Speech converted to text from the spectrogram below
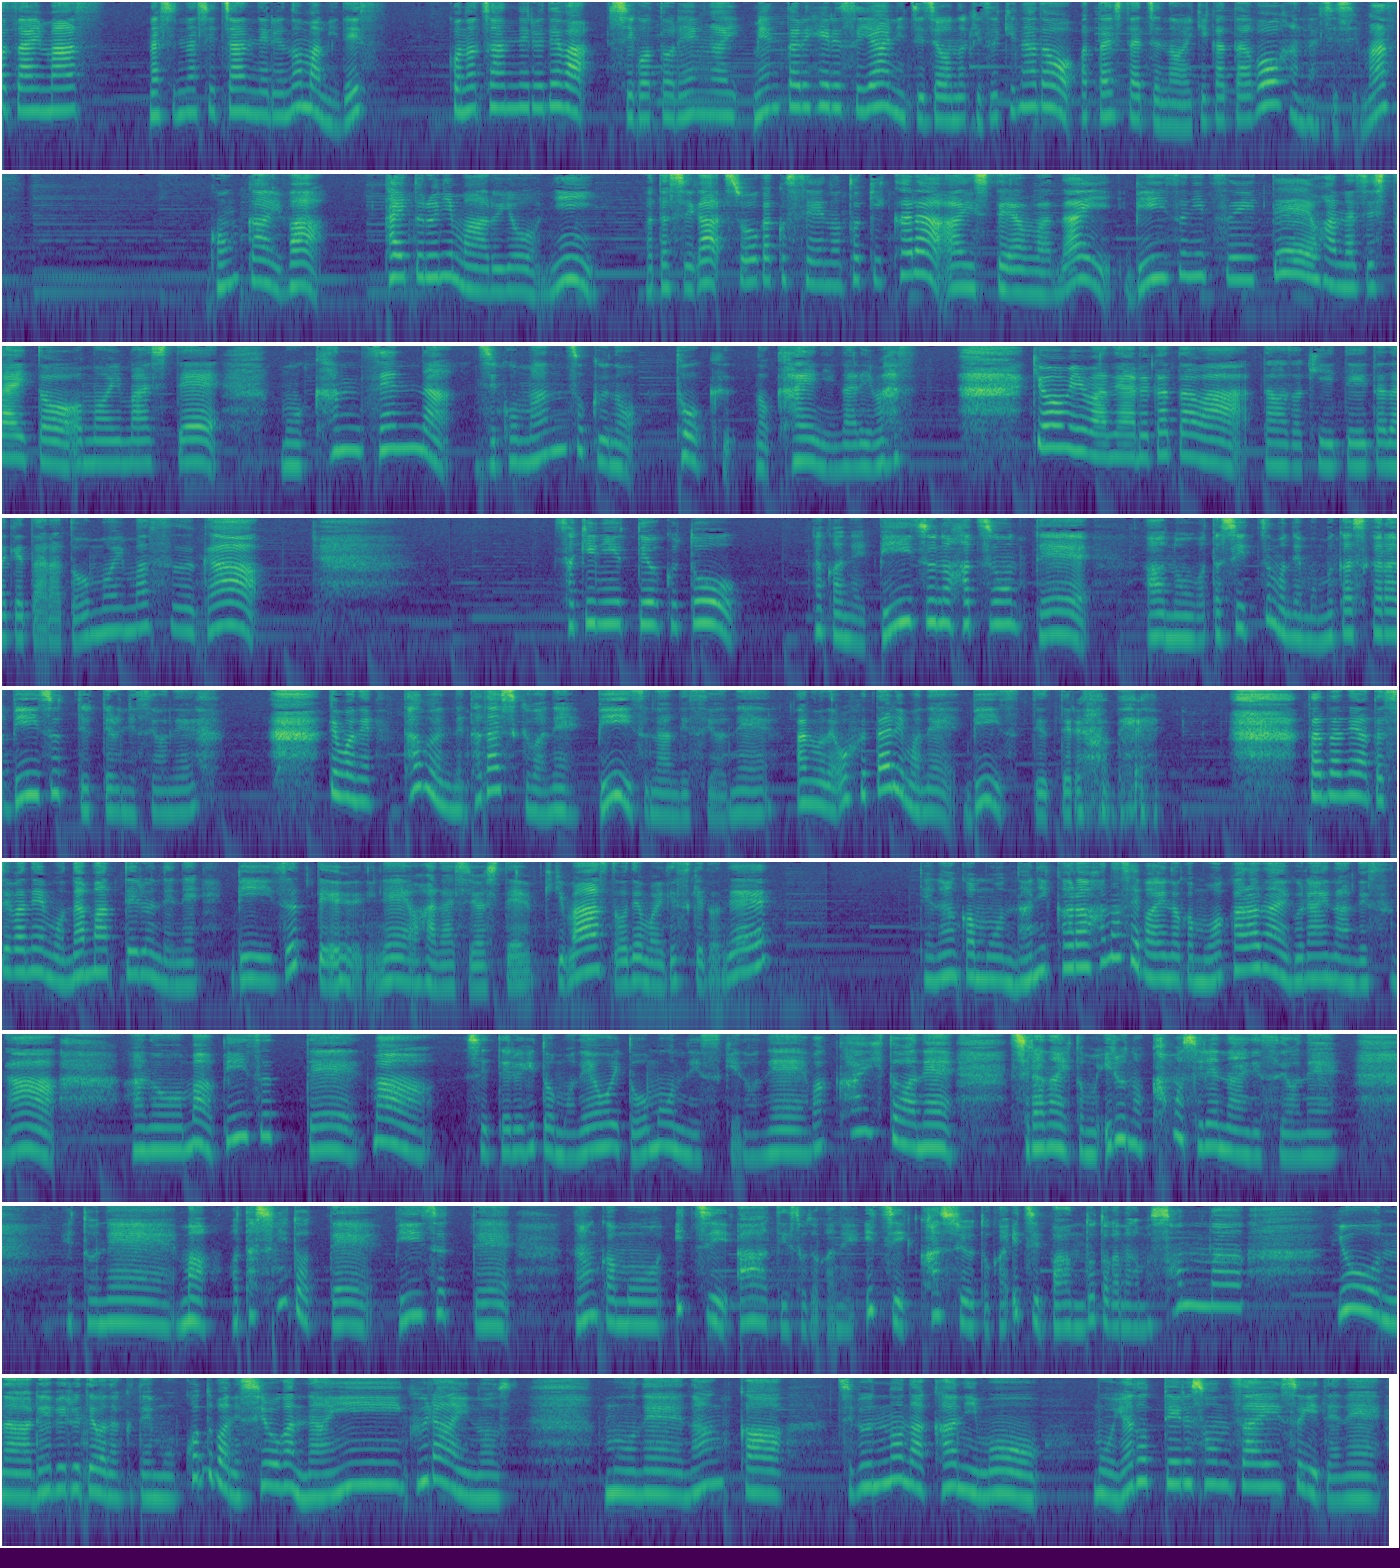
ございます。なしなしチャンネルのまみです。このチャンネルでは仕事恋愛メンタルヘルスや日常の気づきなどを私たちの生き方をお話しします。今回はタイトルにもあるように私が小学生の時から愛してやまないビーズについてお話ししたいと思いましてもう完全な自己満足のトークの回になります。興味はねある方はどうぞ聞いていただけたらと思いますが先に言っておくとなんかね B'z の発音ってあの私いつもねもう昔から B'z って言ってるんですよね でもね、多分ね、正しくはね、 B'z なんですよね。あのね、お二人もね、ビーズって言ってるのでただね、私はね、もうなまってるんでね、 B'z っていう風にね、お話をして聞きます。どうでもいいですけどね。で、なんかもう何から話せばいいのかもわからないぐらいなんですが、あの、まあ、 B'z って、まあ、知ってる人もね、多いと思うんですけどね、若い人はね、知らない人もいるのかもしれないですよね。えっとねまあ私にとって B'z ってなんかもう一アーティストとかね一歌手とか一バンドとかなんかもうそんなようなレベルではなくてもう言葉にしようがないぐらいのもうねなんか自分の中にももう宿っている存在すぎてね、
